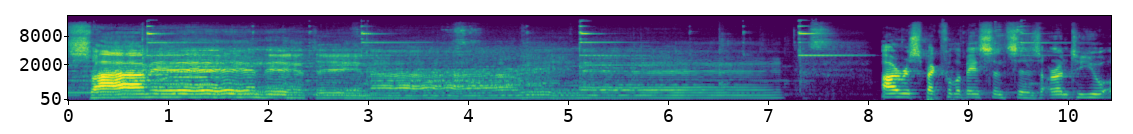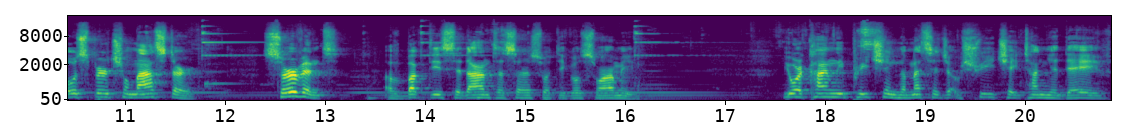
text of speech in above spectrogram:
Swami. Our respectful obeisances are unto you, O spiritual master, servant of Bhakti Siddhanta Saraswati Goswami. You are kindly preaching the message of Sri Chaitanya Dev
